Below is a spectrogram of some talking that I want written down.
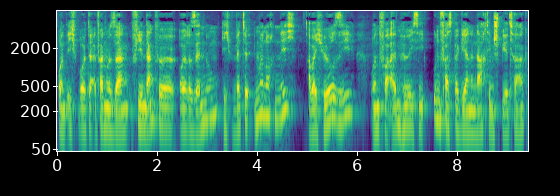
Und ich wollte einfach nur sagen, vielen Dank für eure Sendung. Ich wette immer noch nicht, aber ich höre sie und vor allem höre ich sie unfassbar gerne nach dem Spieltag.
